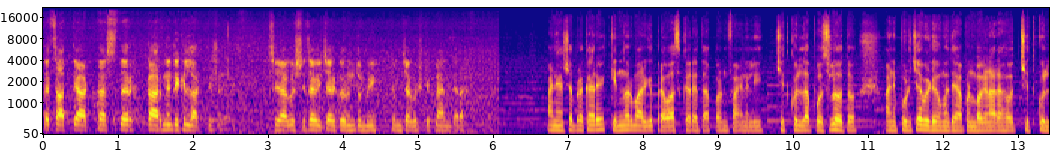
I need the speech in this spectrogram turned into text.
तर सात ते आठ तास तर कारने देखील लागतील. सो या गोष्टीचा विचार करून तुम्ही तुमच्या गोष्टी प्लॅन करा. आणि अशा प्रकारे किन्नौर मार्गे प्रवास करत आपण फायनली चितकुलला पोचलो होतो. आणि पुढच्या व्हिडिओमध्ये आपण बघणार आहोत चितकुल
